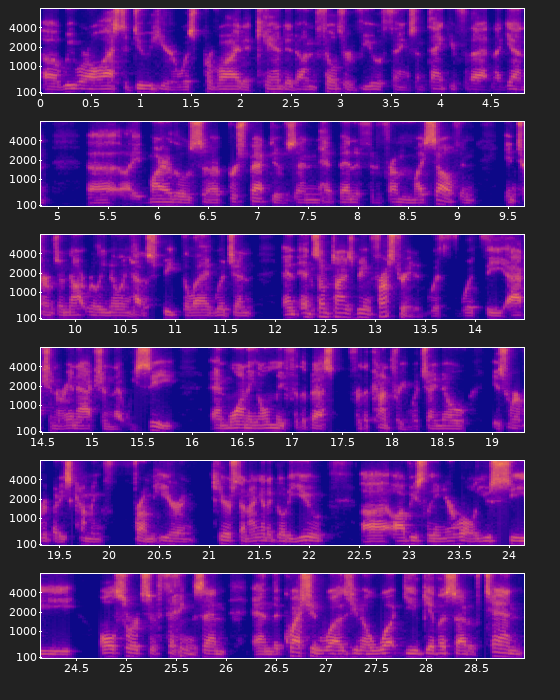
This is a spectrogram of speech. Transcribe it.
uh, we were all asked to do here was provide a candid, unfiltered view of things. And thank you for that. And again, uh, I admire those uh, perspectives and have benefited from them myself in, in terms of not really knowing how to speak the language and, and, and sometimes being frustrated with, with the action or inaction that we see and wanting only for the best for the country, which I know is where everybody's coming from here. And Kirstine, I'm going to go to you. Uh, obviously, in your role, you see all sorts of things, and and the question was, you know, what do you give us out of ten?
